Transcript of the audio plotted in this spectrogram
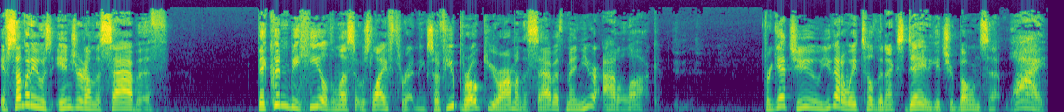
If somebody was injured on the Sabbath, they couldn't be healed unless it was life threatening. So if you broke your arm on the Sabbath, man, you're out of luck. Forget you. You got to wait till the next day to get your bone set. Why?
